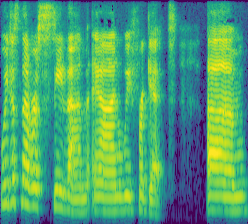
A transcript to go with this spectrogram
we just never see them and we forget um,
